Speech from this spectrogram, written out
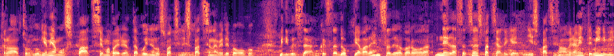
tra l'altro lo chiamiamo spazio, ma poi in realtà voi nello spazio di spazio ne avete poco, quindi questa, questa doppia valenza della parola. Nella stazione spaziale che gli spazi sono veramente minimi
